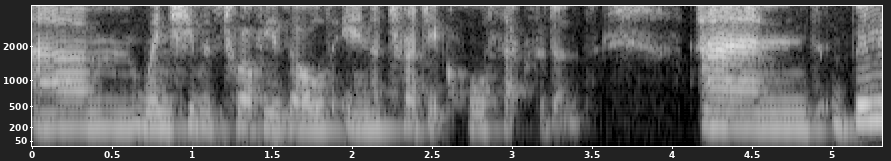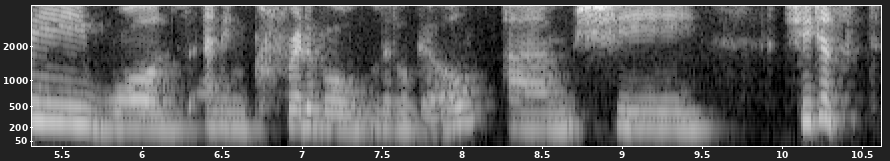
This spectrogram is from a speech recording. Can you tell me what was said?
um, when she was 12 years old in a tragic horse accident. And Billy was an incredible little girl. Um, she, she just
